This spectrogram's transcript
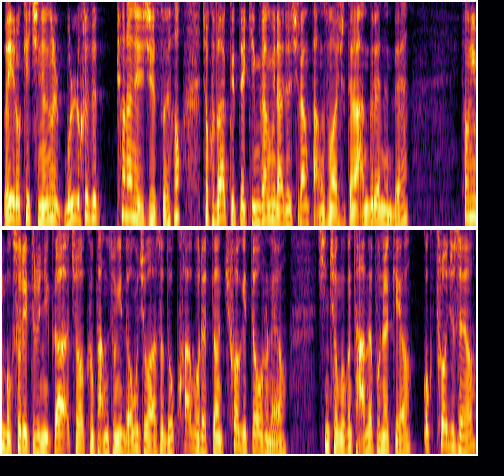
왜 이렇게 진행을 물 흐르듯 편안해지셨어요? 저 고등학교 때 김강민 아저씨랑 방송하실 때는 안 그랬는데 형님 목소리 들으니까 저 그 방송이 너무 좋아서 녹화하고 그랬던 추억이 떠오르네요. 신청곡은 다음에 보낼게요. 꼭 틀어주세요.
